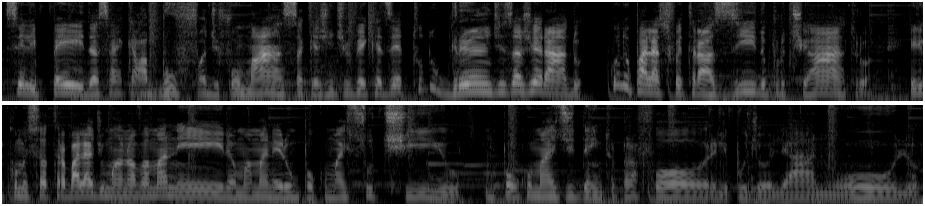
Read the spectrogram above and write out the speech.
Se ele peida, sai aquela bufa de fumaça que a gente vê, quer dizer, é tudo grande, exagerado. Quando o palhaço foi trazido para o teatro, ele começou a trabalhar de uma nova maneira, uma maneira um pouco mais sutil, um pouco mais de dentro para fora. Ele podia olhar no olho,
